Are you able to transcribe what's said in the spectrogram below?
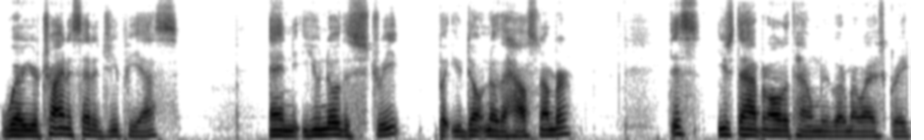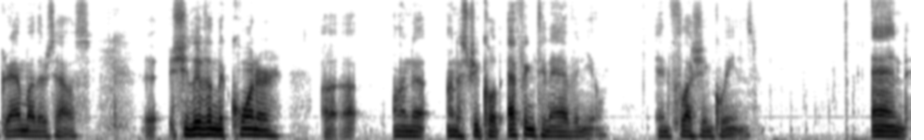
where you're trying to set a GPS and you know the street, but you don't know the house number. This used to happen all the time when we go to my wife's great grandmother's house. Uh, she lived on the corner uh, uh, on a on a street called Effington Avenue in Flushing, Queens. And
